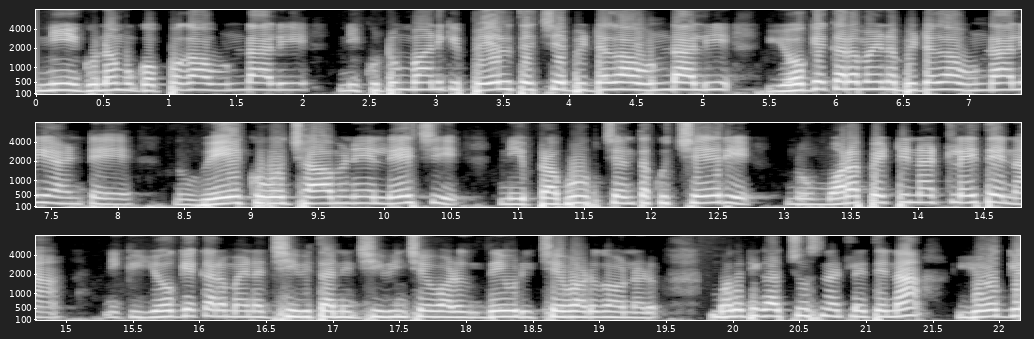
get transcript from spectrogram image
నీ గుణము గొప్పగా ఉండాలి నీ కుటుంబానికి పేరు తెచ్చే బిడ్డగా ఉండాలి యోగ్యకరమైన బిడ్డగా ఉండాలి అంటే నువ్వేకువజామునే లేచి నీ ప్రభు చెంతకు చేరి నువ్వు మొరపెట్టినట్లయితేనా నీకు యోగ్యకరమైన జీవితాన్ని జీవించేవాడు దేవుడు ఇచ్చేవాడుగా ఉన్నాడు. మొదటిగా చూసినట్లయితేనా యోగ్య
